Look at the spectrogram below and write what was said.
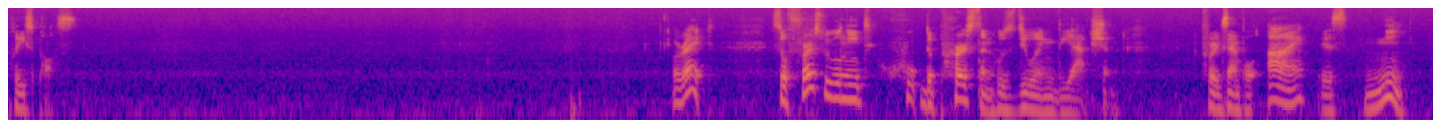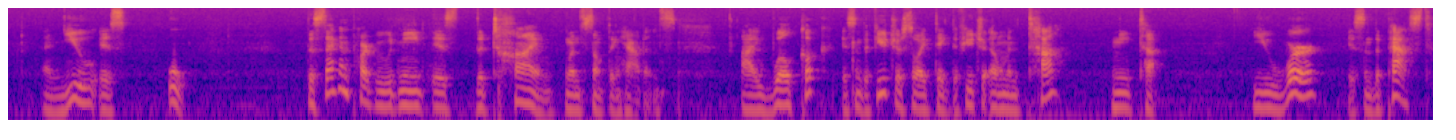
Please pause. All right. So first we will need who, the person who's doing the action. For example, I is ni and you is u. The second part we would need is the time when something happens. I will cook is in the future, so I take the future element ta, ni ta. You were is in the past,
